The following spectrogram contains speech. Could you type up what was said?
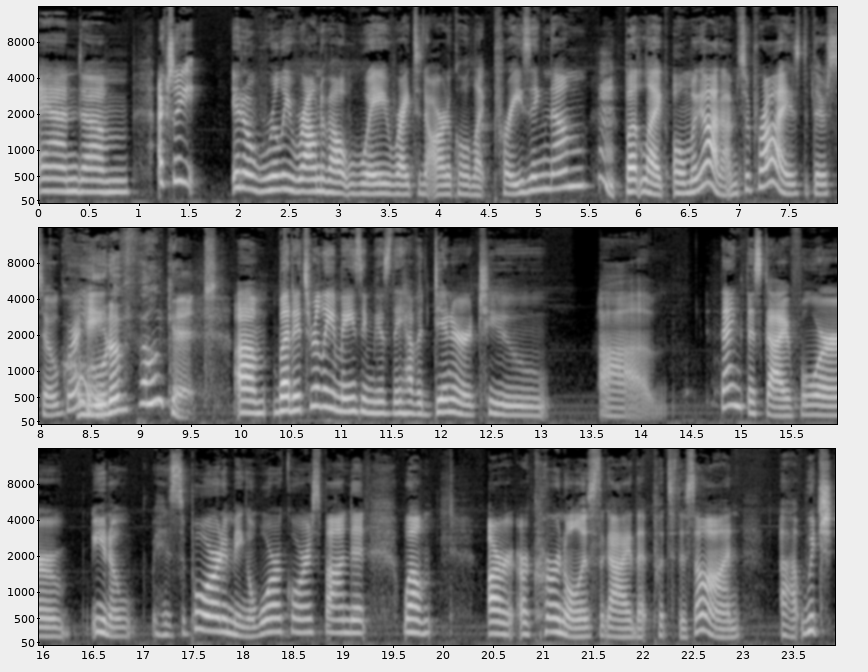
and um, actually, in a really roundabout way, writes an article like praising them, but like, oh my god, I'm surprised they're so great. Who'd have thunk it? Um, but it's really amazing because they have a dinner to uh, thank this guy for you know his support and being a war correspondent. Well, our our colonel is the guy that puts this on. Uh, which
